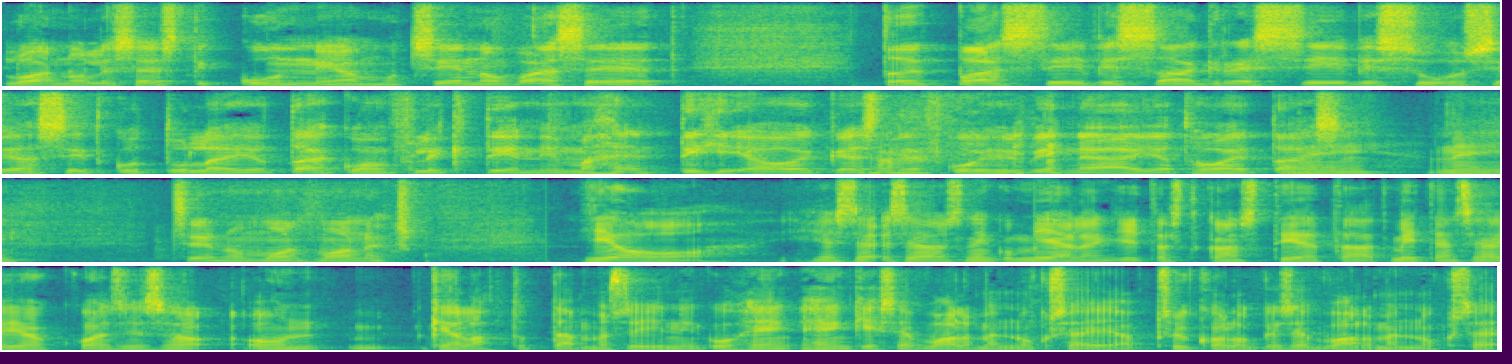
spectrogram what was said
luonnollisesti kunnia, mutta siinä on vain se, että toi passiivis-aggressiivisuus ja sit kun tulee jotain konfliktia, niin mä en tiedä oikeasti, että kuin hyvin ne äijät hoitaa sen. niin, niin. Siinä on monta moneksi. Joo, ja se, se olisi niin kuin mielenkiintoista myös tietää, että miten siellä joukkueessa on kelattu tämmöisiä niin kuin henkisen valmennuksen ja psykologisen valmennuksen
